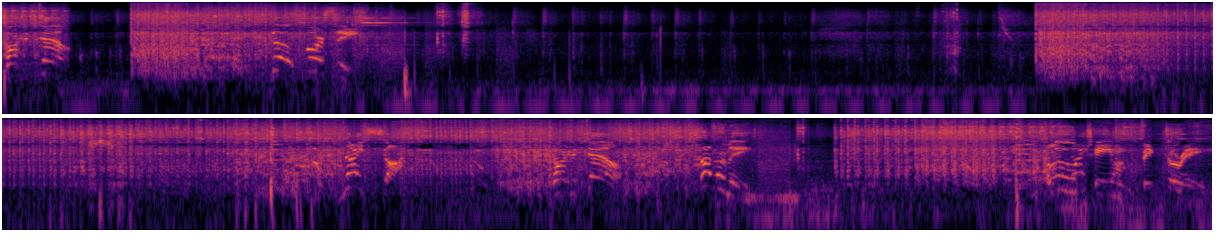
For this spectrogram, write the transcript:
Target down. No mercy. Target down. Cover me. Blue team victory.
